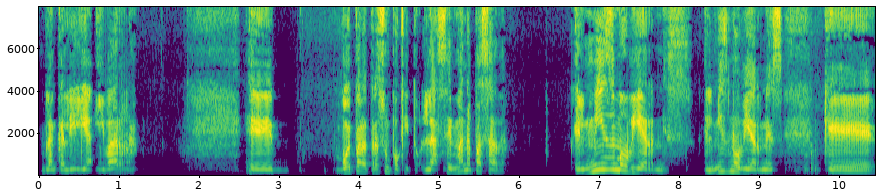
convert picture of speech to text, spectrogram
Blanca Lilia Ibarra. Eh, voy para atrás un poquito. La semana pasada, el mismo viernes, el mismo viernes que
